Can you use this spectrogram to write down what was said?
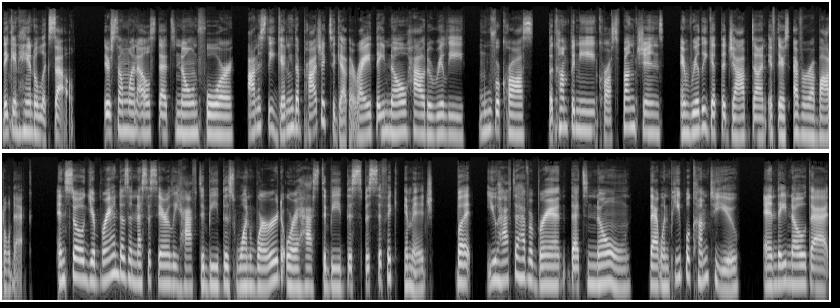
They can handle Excel. There's someone else that's known for honestly getting the project together, right? They know how to really move across the company, cross functions, and really get the job done if there's ever a bottleneck. And so your brand doesn't necessarily have to be this one word or it has to be this specific image, but you have to have a brand that's known that when people come to you and they know that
